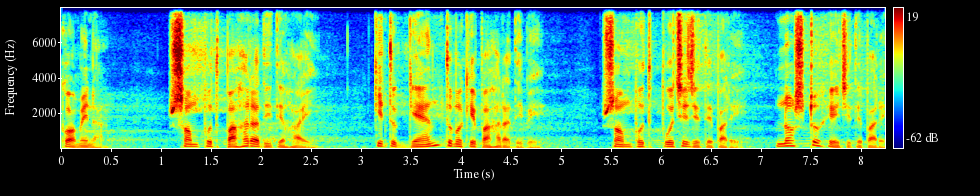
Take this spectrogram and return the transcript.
কমে না। সম্পদ পাহারা দিতে হয় কিন্তু জ্ঞান তোমাকে পাহারা দিবে। সম্পদ পচে যেতে পারে নষ্ট হয়ে যেতে পারে।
